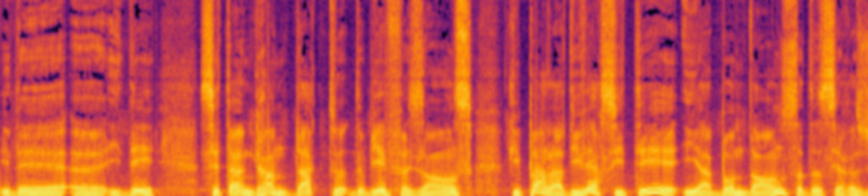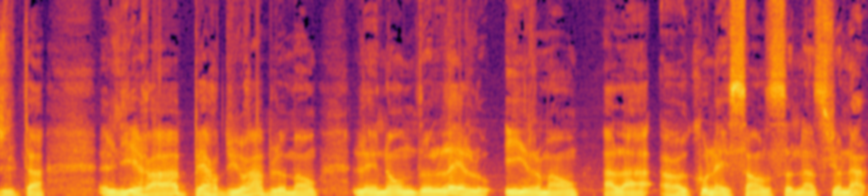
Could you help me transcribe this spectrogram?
et des euh, idées, c'est un grand acte de bienfaisance qui, par la diversité et abondance de ses résultats, liera perdurablement les noms de l'Elo Irmão à la reconnaissance nationale.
